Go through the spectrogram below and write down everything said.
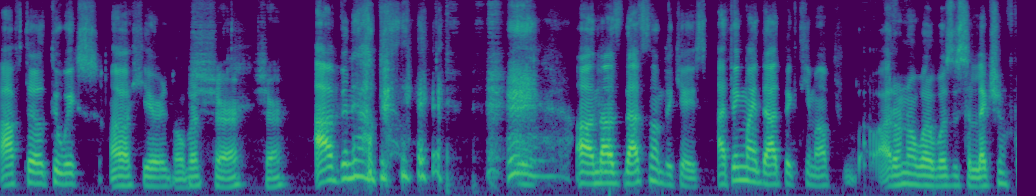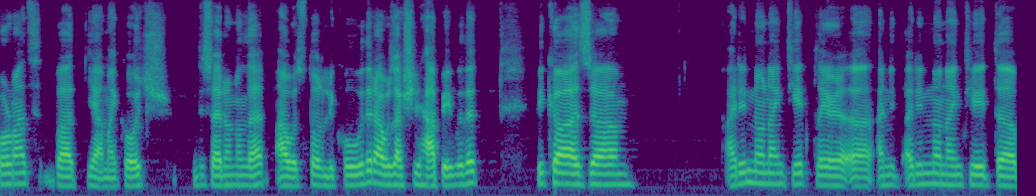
after two weeks uh, here in Melbourne. Sure, sure. I've been helping. uh, that's that's not the case. I think my dad picked him up. I don't know what was the selection format, but yeah, my coach decided on that. I was totally cool with it. I was actually happy with it because um, I didn't know 98 player. Uh, I, I didn't know 98 uh,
